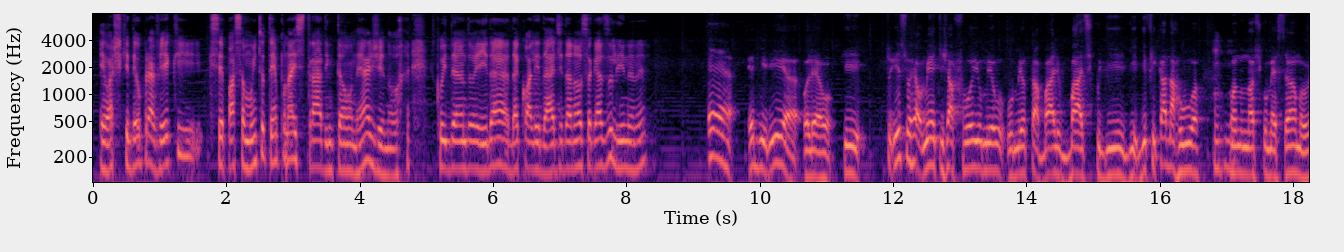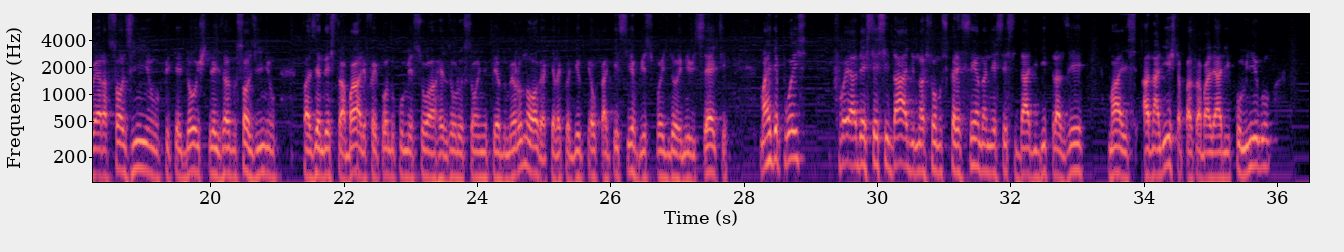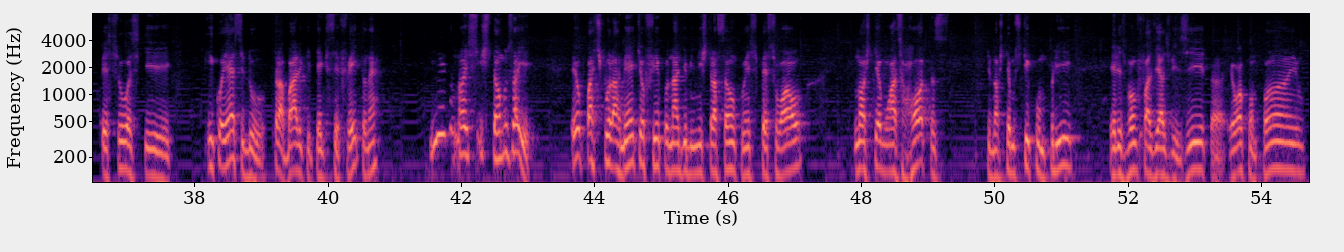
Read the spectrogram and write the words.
Eu acho que deu para ver que, que você passa muito tempo na estrada, então, né, Agenor? Cuidando aí da, da qualidade da nossa gasolina, né? É, eu diria, Léo, que isso realmente já foi o meu, o meu trabalho básico de, de, de ficar na rua. Uhum. Quando nós começamos, eu era sozinho, fiquei dois, três anos sozinho fazendo esse trabalho. Foi quando começou a resolução NP número 9, aquela que eu digo que é o catecismo, isso foi em 2007. Mas depois foi a necessidade, nós fomos crescendo a necessidade de trazer mais analistas para trabalharem comigo, pessoas que, que conhecem do trabalho que tem que ser feito, né? E nós estamos aí. Eu, particularmente, eu fico na administração com esse pessoal. Nós temos as rotas que nós temos que cumprir. Eles vão fazer as visitas, eu acompanho.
